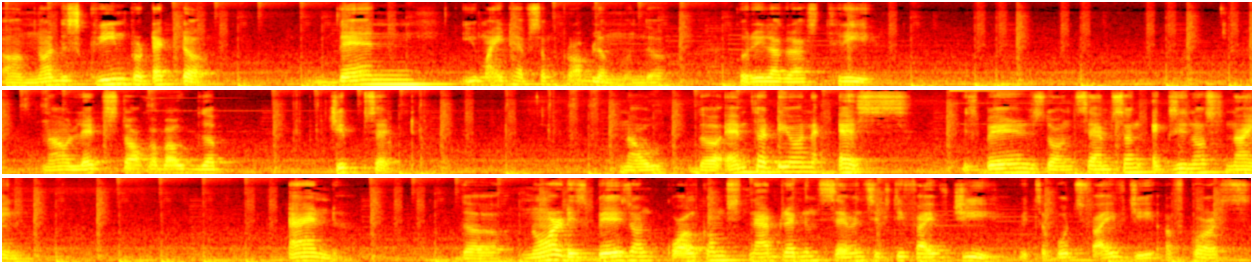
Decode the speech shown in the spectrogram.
um, not the screen protector, then you might have some problem on the Gorilla Glass 3 now let's talk about the chipset. Now the M31s is based on Samsung Exynos 9 and the Nord is based on Qualcomm Snapdragon 765G which supports 5G of course.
